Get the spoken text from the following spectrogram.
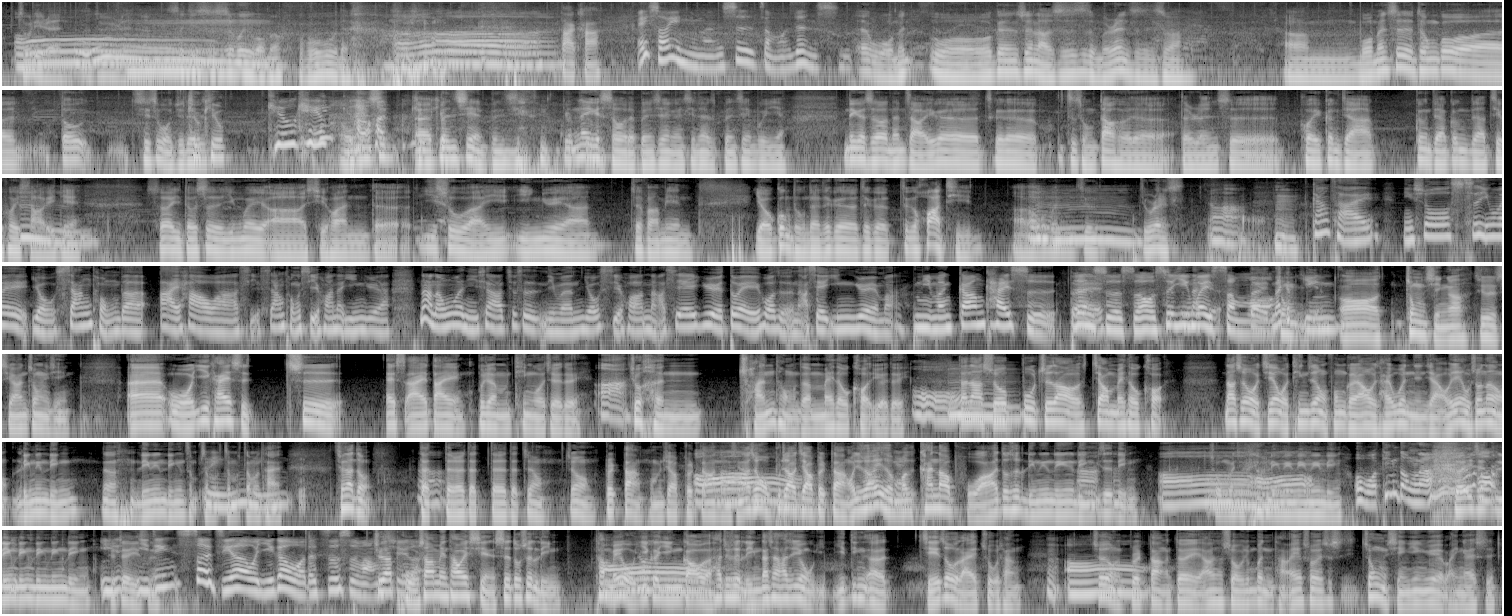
主理人，主理人，设计师是为我们服务的。哦，大咖。哎，所以你们是怎么认识？哎，我们我我跟孙老师是怎么认识的，是吧？嗯，我们是通过都。其实我觉得 QQ，QQ，我们是呃奔现奔现，那个时候的奔现跟现在的奔现不一样。那个时候能找一个这个志同道合的的人是会更加更加更加机会少一点，所以都是因为啊喜欢的艺术啊音音乐啊这方面有共同的这个这个这个话题啊，我们就就认识。啊嗯，刚才你说是因为有相同的爱好啊，喜相同喜欢的音乐啊，那能问一下，就是你们有喜欢哪些乐队或者哪些音乐吗？你们刚开始认识的时候是因为什么？对，那个音哦，重型啊，就是喜欢重型。呃，我一开始是 S I Dying，不知道有没有听过这队？啊？就很传统的 Metalcore 乐队。哦，但那时候不知道叫 Metalcore。那时候我记得我听这种风格，然后我还问人家，我因为我说那种零零零，那零零零怎么怎么怎么怎么弹，就那种的的的的的这种这种 breakdown，我们叫 breakdown 的东西。那时候我不知道叫 breakdown，我就说哎怎么看到谱啊都是零零零零一直零，哦，所以我们就用零零零零零。哦，我听懂了。对，一直零零零零零，就这意思。已经涉及了我一个我的知识盲就在谱上面它会显示都是零，它没有一个音高的，它就是零，但是它是用一定呃节奏来组成。嗯哦，这种 breakdown 对，然后那时候我就问他，哎，说的是重型音乐吧？应该是，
